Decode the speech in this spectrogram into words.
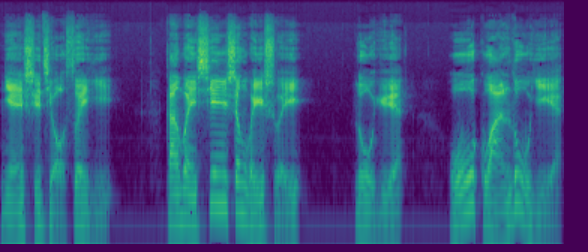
年十九岁矣。敢问先生为谁？陆曰：吾管路也。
